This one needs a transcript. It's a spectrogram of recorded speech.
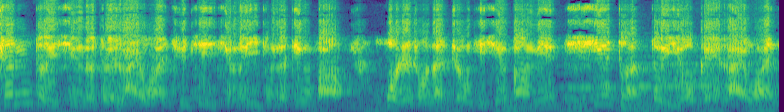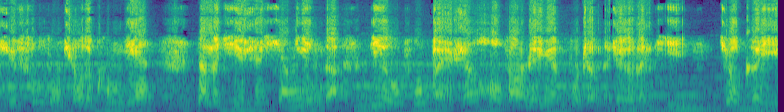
针对性的对莱万去进行了一定的盯防，或者说在整体性方面切断队友给莱万去输送球的空间，那么其实相应的利物浦本身后方人员不整的这个问题就可以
